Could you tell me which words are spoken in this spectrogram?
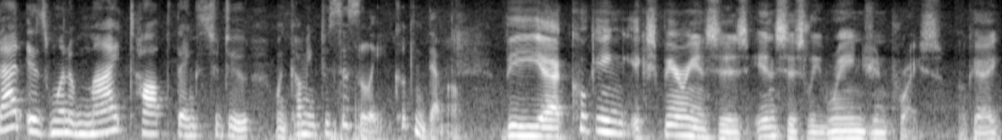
that is one of my top things to do when coming to Sicily, cooking demo. The uh, cooking experiences in Sicily range in price, okay?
